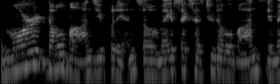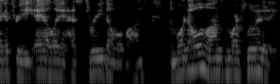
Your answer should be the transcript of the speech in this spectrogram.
The more double bonds you put in, so omega-6 has two double bonds, the omega-3 ALA has three double bonds. The more double bonds, the more fluidity.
